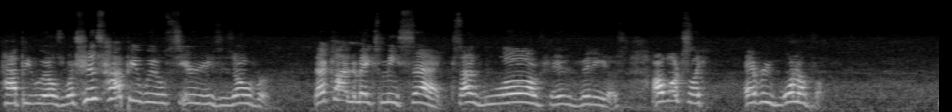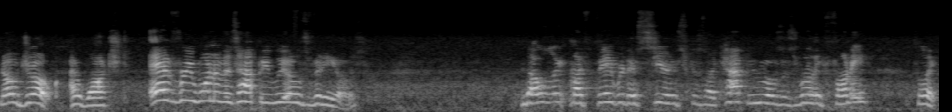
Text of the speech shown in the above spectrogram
Happy Wheels, which his Happy Wheels series is over. That kind of makes me sad, because I love his videos. I watch, like, every one of them. No joke. I watched every one of his Happy Wheels videos. That was like my favorite series because like Happy Wheels is really funny. So like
